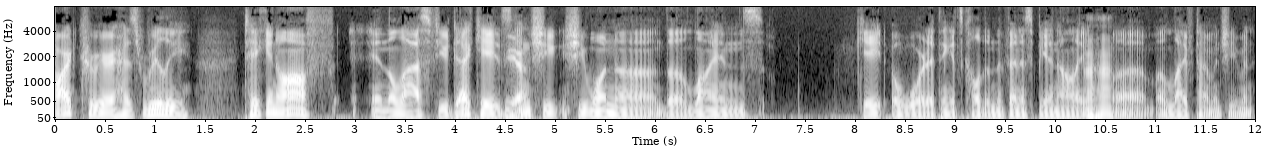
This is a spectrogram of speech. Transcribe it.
art career has really taken off in the last few decades. Yeah. And she, she won uh, the Lions Gate Award, I think it's called in the Venice Biennale, Uh-huh. uh, a lifetime achievement.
